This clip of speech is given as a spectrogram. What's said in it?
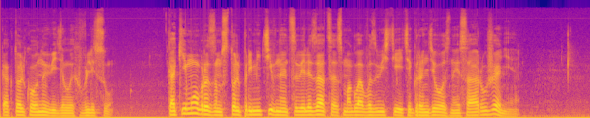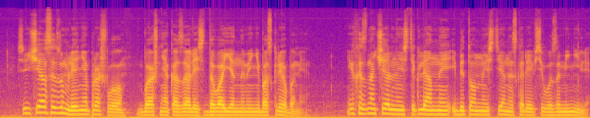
как только он увидел их в лесу. Каким образом столь примитивная цивилизация смогла возвести эти грандиозные сооружения? Сейчас изумление прошло. Башни оказались довоенными небоскребами. Их изначальные стеклянные и бетонные стены, скорее всего, заменили.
